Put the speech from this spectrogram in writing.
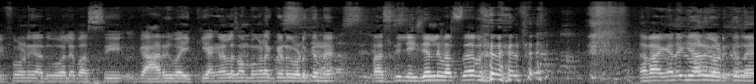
ഐഫോൺ അതുപോലെ ബസ് കാറ് ബൈക്ക് അങ്ങനെയുള്ള സംഭവങ്ങളൊക്കെയാണ് കൊടുക്കുന്നത്. ബസ് ലിജൽ ബസ് അപ്പൊ അങ്ങനെയൊക്കെയാണ് കൊടുക്കുന്നത്.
